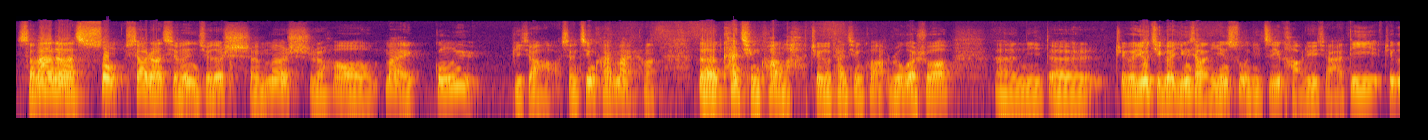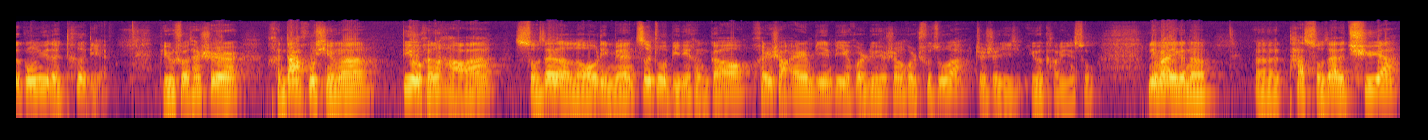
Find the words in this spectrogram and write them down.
Savana 宋校长，请问你觉得什么时候卖公寓比较好？想尽快卖哈？呃，看情况了，这个看情况。如果说，呃，你的这个有几个影响因素，你自己考虑一下。第一，这个公寓的特点，比如说它是很大户型啊，view 很好啊，所在的楼里面自住比例很高，很少 Airbnb 或者留学生或者出租啊，这是一一个考虑因素。另外一个呢？呃，它所在的区啊，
